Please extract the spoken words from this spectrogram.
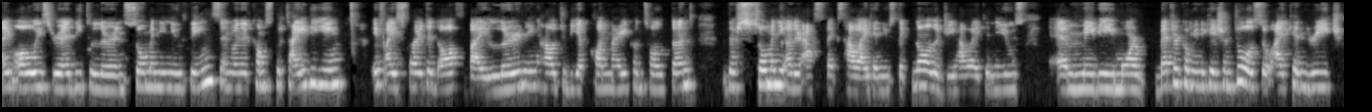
I'm always ready to learn so many new things. And when it comes to tidying if I started off by learning how to be a KonMari consultant, there's so many other aspects how I can use technology, how I can use um, maybe more better communication tools so I can reach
